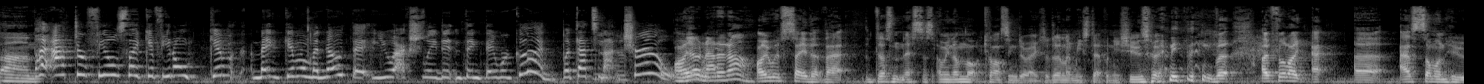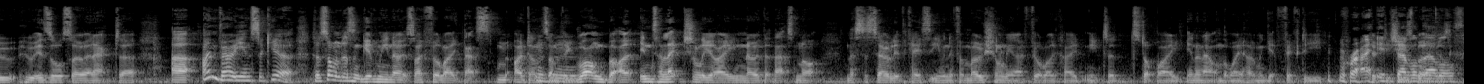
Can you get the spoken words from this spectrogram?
Um, but actor feels like if you don't give make give them a note that you actually didn't think they were good but that's not true no, not at all. I would say that that doesn't necessarily. I mean, I'm not casting director. Don't let me step on your shoes or anything. But I feel like, uh, as someone who who is also an actor, uh, I'm very insecure. So if someone doesn't give me notes, I feel like that's I've done something wrong. But I, intellectually, I know that that's not necessarily the case. Even if emotionally, I feel like I need to stop by In and Out on the way home and get 50, Right, 50 double doubles.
